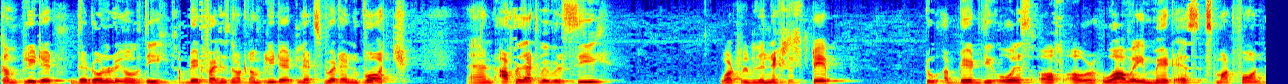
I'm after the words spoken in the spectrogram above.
completed the downloading of the update file is not completed. Let's wait and watch. And after that we will see what will be the next step to update the OS of our Huawei Mate S smartphone.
